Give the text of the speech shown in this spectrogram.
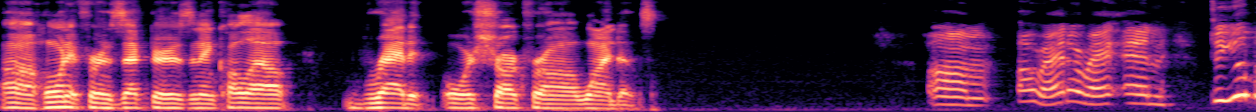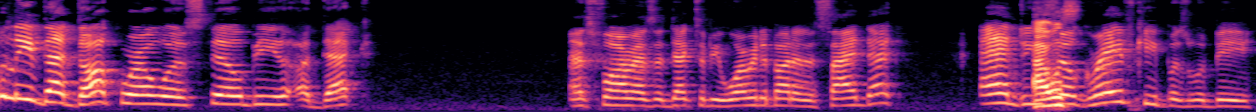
uh, Hornet for Inzektors and then call out Rabbit or Shark for uh, windups. Um. All right. All right. And do you believe that Dark World will still be a deck, as far as a deck to be worried about in a side deck? And do you I feel was... Gravekeepers would be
